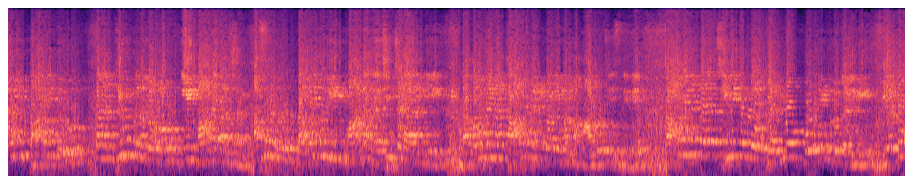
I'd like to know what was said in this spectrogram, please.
అని దావిదు తన కీర్తనలో ఈ మాట రాశాడు. అసలు దావిదు ఈ మాట రచించడానికి ప్రబలమైన కారణం ఏంటో మనం ఆలోచిస్తే దావిదు తన జీవితంలో ఎన్నో కోరికలు కలిగి ఎన్నో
